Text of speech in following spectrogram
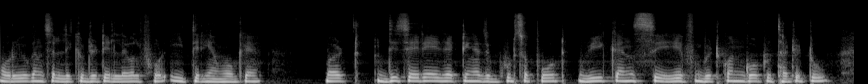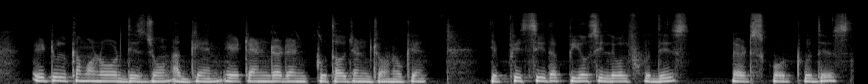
or you can say liquidity level for ethereum okay? But this area is acting as a good support. We can see if bitcoin go to 32 it will come over this zone again 800 and 2000 zone okay? If we see the poc level for this let's go to this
